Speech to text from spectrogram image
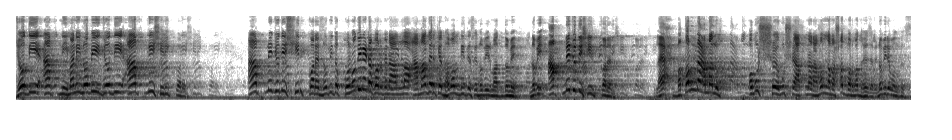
যদি আপনি মানে নবী, যদি আপনি শিরিক করেন। আপনি যদি শির করেন, নবী তো কোনোদিন এটা করবে না। আল্লাহ আমাদেরকে ধমক দিতেছে নবীর মাধ্যমে। নবী, আপনি যদি শির করেন আমালুক। অবশ্যই অবশ্যই আপনার আমল নামা সব বরবাদ হয়ে যাবে, নবীরে বলতেছে।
